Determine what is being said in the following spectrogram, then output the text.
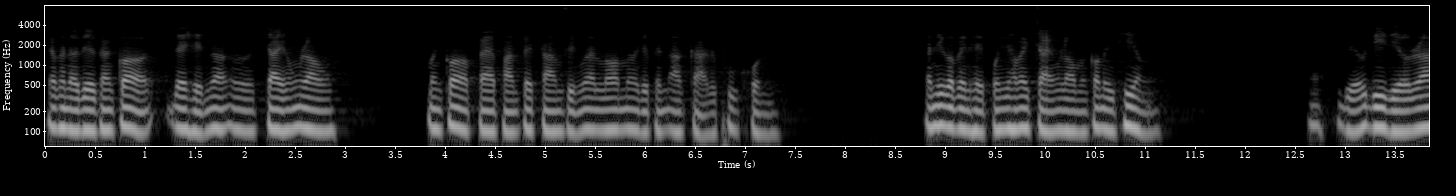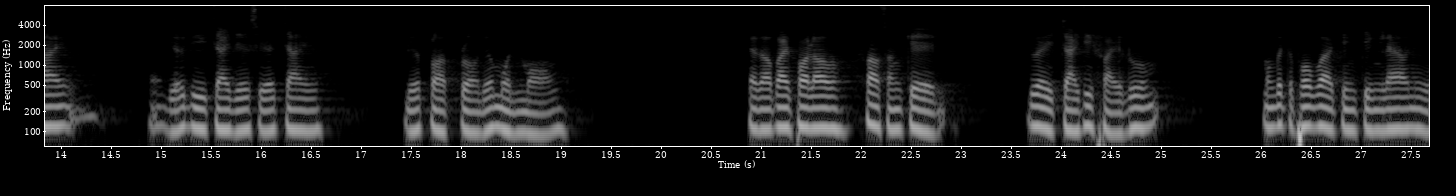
แล้วขณะเดียวกันก็ได้เห็นว่าเออใจของเรา มันก็แปรผันไปตามสิ่งแวดล้อมไม่ว่าจะเป็นอากาศหรือผู้คน อันนี้ก็เป็นเหตุผลที่ทำให้ใจของเรามันก็ไม่เที่ยง เดี๋ยวดีเดี๋ยวร้าย เดี๋ยวดีใจ เดี๋ยวเสียใจ เดี๋ยวปลอดโปร่งเดี๋ยวหม่นหมอง แต่ต่อไปพอเราเฝ้าสังเกตด้วยใจที่ใฝ่รู้ มันก็จะพบว่าจริง ๆ แล้วนี่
